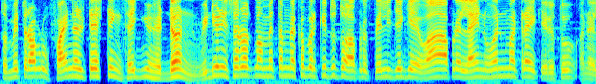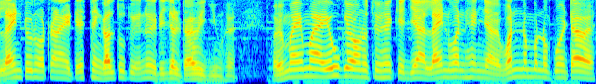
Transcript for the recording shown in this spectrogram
તો મિત્રો આપણું ફાઇનલ ટેસ્ટિંગ થઈ ગયું છે ડન વિડીયોની શરૂઆતમાં મેં તમને ખબર કીધું હતું આપણે પહેલી જગ્યાએ વાં આપણે લાઇન વનમાં ટ્રાય કર્યું હતું અને લાઇન ટુનું અટાણે ટેસ્ટિંગ હાલતું હતું એનું રિઝલ્ટ આવી ગયું છે. હવે એમાં એમાં એવું કહેવાનું થયું છે કે જ્યાં લાઇન વન છે ત્યાં વન નંબરનો પોઈન્ટ આવે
